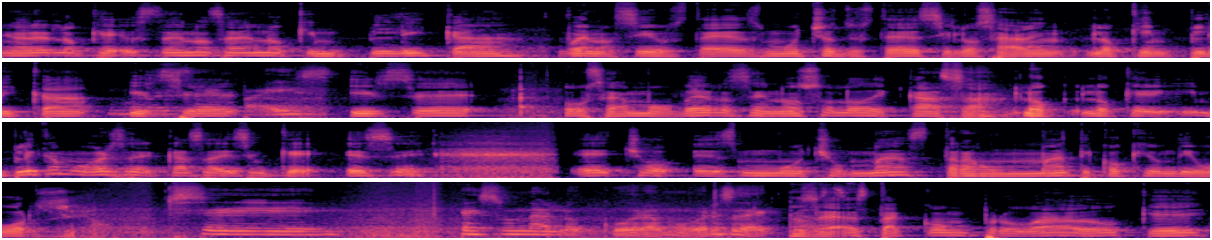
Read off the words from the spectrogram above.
Señores, lo que ustedes no saben lo que implica, bueno, sí, ustedes, muchos de ustedes sí lo saben, lo que implica irse, irse, o sea, moverse no solo de casa, lo, lo que implica moverse de casa, dicen que ese hecho es mucho más traumático que un divorcio. Sí, es una locura moverse de casa. O sea, está comprobado que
